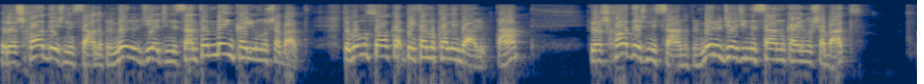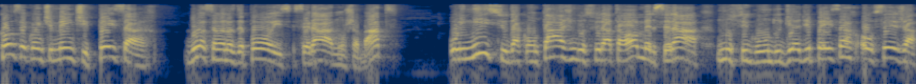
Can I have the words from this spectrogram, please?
Rosh Chodesh Nissan, no primeiro dia de Nissan, também caiu no Shabat. Então vamos só pensar no calendário, tá? Rosh Chodesh Nissan, no primeiro dia de Nissan, caiu no Shabat. Consequentemente, Pesach, duas semanas depois, será no Shabat o início da contagem dos Firat Omer será no segundo dia de Pesach, ou seja,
